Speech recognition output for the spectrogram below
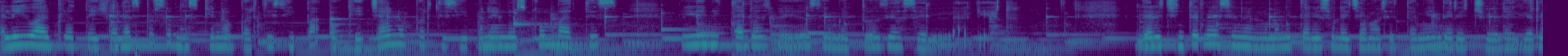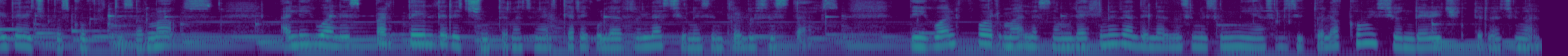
al igual protege a las personas que no participan o que ya no participan en los combates y limita los medios y métodos de hacer la guerra. El derecho internacional humanitario suele llamarse también derecho de la guerra y derecho a los conflictos armados. Al igual es parte del derecho internacional que regula las relaciones entre los estados. De igual forma, la Asamblea General de las Naciones Unidas solicitó a la Comisión de Derecho Internacional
